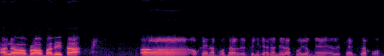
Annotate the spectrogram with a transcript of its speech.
Ano bro, balita? Ah, okay na po sir. Binigyan na nila po yung eh, lisensya ko.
